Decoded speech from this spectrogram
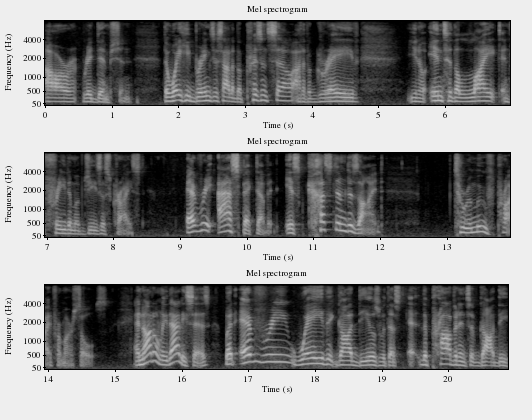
our redemption, the way He brings us out of a prison cell, out of a grave, you know, into the light and freedom of Jesus Christ. Every aspect of it is custom designed to remove pride from our souls. And not only that, he says, but every way that God deals with us, eh, the providence of God, the,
